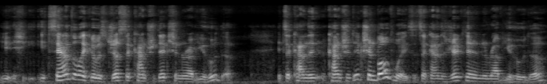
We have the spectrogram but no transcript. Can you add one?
It sounded like it was just a contradiction in Rabbi Yehuda. It's a con- contradiction both ways. It's a contradiction in Rabbi Yehuda,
